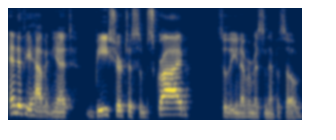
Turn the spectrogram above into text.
And if you haven't yet, be sure to subscribe so that you never miss an episode.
